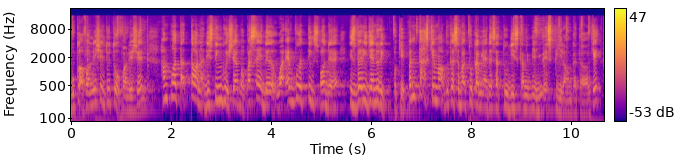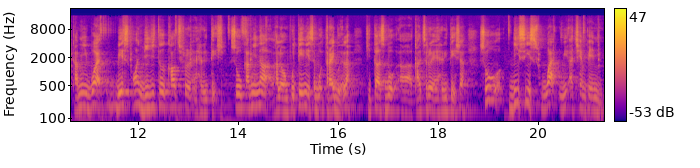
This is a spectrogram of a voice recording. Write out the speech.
buka Foundation tutup Foundation, hampa tak tahu nak distinguish apa pasal the whatever things order is very generic. Okay, pentas came out because sebab tu kami ada satu disk kami punya USP lah orang kata okay? kami buat based on digital cultural and heritage so kami nak kalau orang putih ni sebut tribal lah kita sebut uh, cultural and heritage lah. So this is what we are championing.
